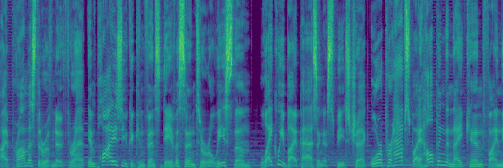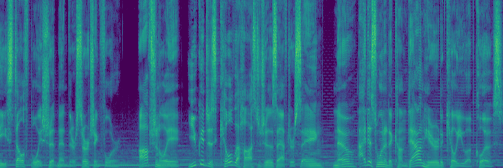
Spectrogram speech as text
I promise they're of no threat, implies you could convince Davison to release them, likely by passing a speech check, or perhaps by helping the Nightkin find the stealth boy shipment they're searching for. Optionally, you could just kill the hostages after saying, No, I just wanted to come down here to kill you up close.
